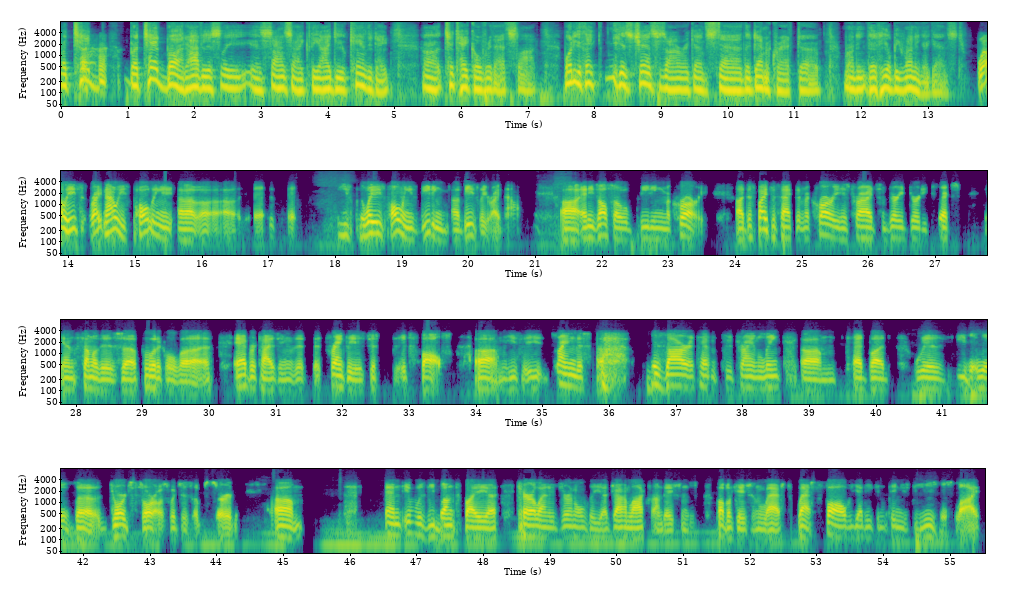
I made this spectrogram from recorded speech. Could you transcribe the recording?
but Ted, but Ted Budd obviously is sounds like the ideal candidate uh, to take over that slot. What do you think his chances are against uh, the Democrat uh, running that he'll be running against? Well, he's right now he's polling. Uh, uh, uh he's the way he's polling, he's beating uh, Beasley right now, and he's also beating McCrory, despite the fact that McCrory has tried some very dirty tricks in some of his political advertising that, that, frankly, is just it's false. Um, he's, he's, trying this bizarre attempt to try and link um, Ted Budd with with uh, George Soros, which is absurd. Um, and it was debunked by uh, Carolina Journal, the uh, John Locke Foundation's publication last last fall. Yet he continues to use this lie.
